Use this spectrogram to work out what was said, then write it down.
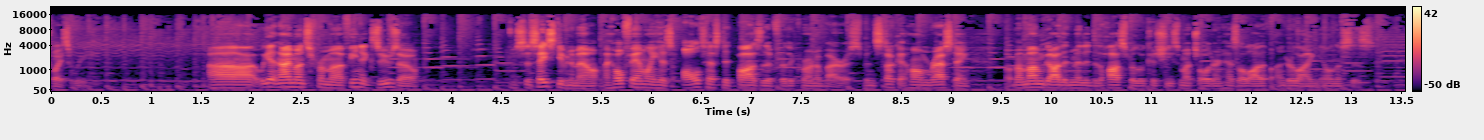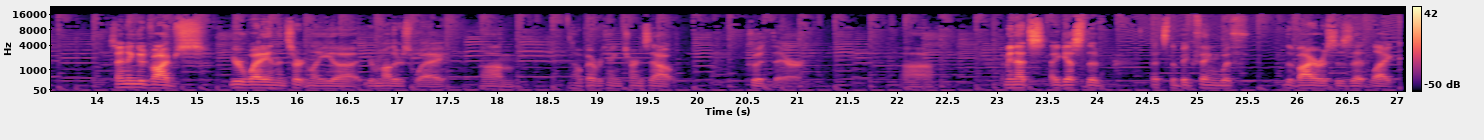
twice a week. Uh, we got nine months from uh, Phoenix Zuzo. Says, Hey, Stephen and Mal, my whole family has all tested positive for the coronavirus. Been stuck at home resting, but my mom got admitted to the hospital because she's much older and has a lot of underlying illnesses. Sending good vibes your way and then certainly uh, your mother's way. Um, I hope everything turns out good there. Uh, I mean, that's I guess the that's the big thing with the virus is that like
